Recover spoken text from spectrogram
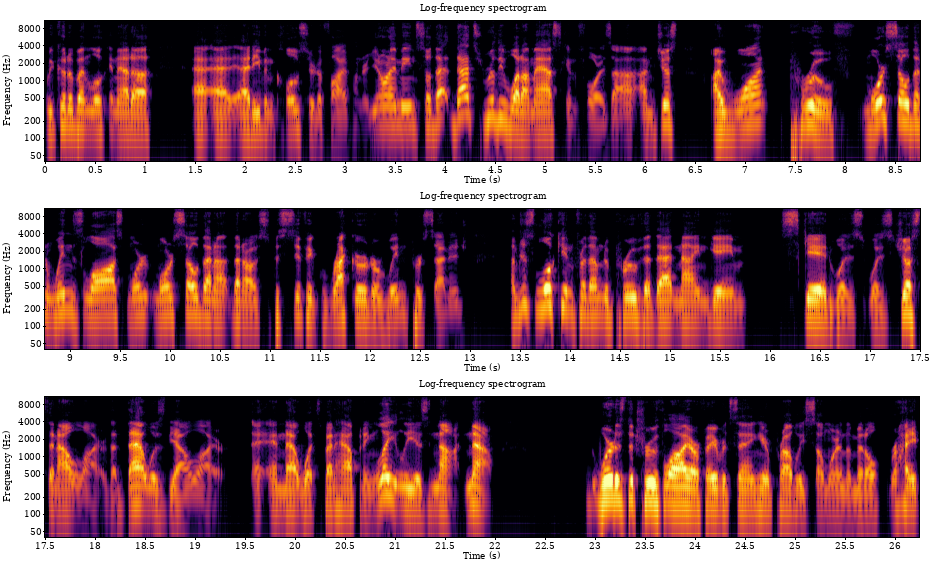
we could have been looking at a at, at, even closer to 500. You know what I mean? So that that's really what I'm asking for. Is I, I'm just I want proof more so than wins loss, more more so than a than a specific record or win percentage. I'm just looking for them to prove that that nine game skid was was just an outlier. That that was the outlier, and that what's been happening lately is not. Now where does the truth lie? Our favorite saying here, probably somewhere in the middle, right?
